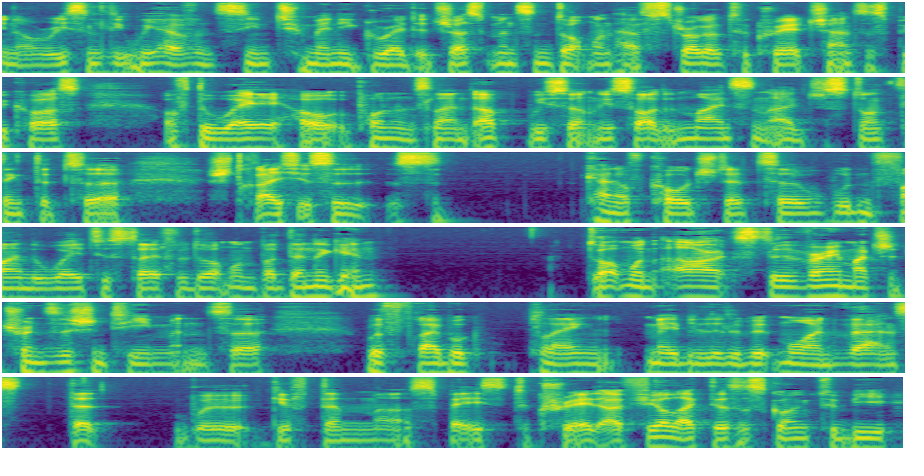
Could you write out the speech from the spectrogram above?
you know, recently we haven't seen too many great adjustments and Dortmund have struggled to create chances because of the way how opponents lined up. We certainly saw it in Mainz and I just don't think that, uh, Streich is a, is kind of coach that uh, wouldn't find a way to stifle Dortmund. But then again, Dortmund are still very much a transition team and, uh, with Freiburg playing maybe a little bit more advanced, that will give them uh, space to create. I feel like this is going to be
